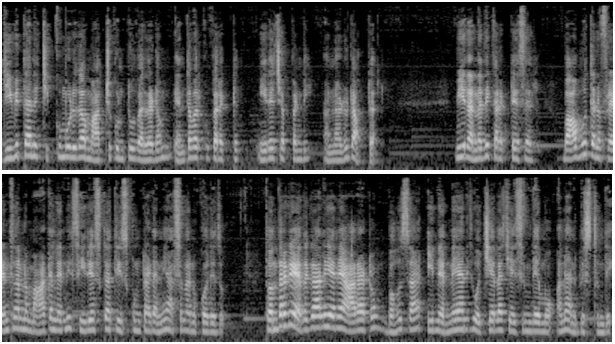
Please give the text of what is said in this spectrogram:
జీవితాన్ని చిక్కుముడిగా మార్చుకుంటూ వెళ్ళడం ఎంతవరకు కరెక్ట్? మీరే చెప్పండి అన్నాడు డాక్టర్. మీరన్నది కరెక్టే సార్. బాబు తన ఫ్రెండ్స్ అన్న మాటలన్నీ సీరియస్గా తీసుకుంటాడని అసలు అనుకోలేదు. తొందరగా ఎదగాలి అనే ఆరాటం బహుశా ఈ నిర్ణయానికి వచ్చేలా చేసిందేమో అని అనిపిస్తుంది.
